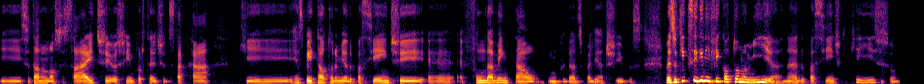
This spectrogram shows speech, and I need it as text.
e isso está no nosso site. Eu achei importante destacar que respeitar a autonomia do paciente é, é fundamental em cuidados paliativos. Mas o que, que significa autonomia né, do paciente? O que, que é isso?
